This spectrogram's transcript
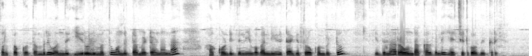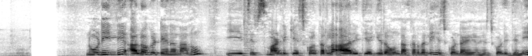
ಸ್ವಲ್ಪ ಕೊತ್ತಂಬರಿ, ಒಂದು ಈರುಳ್ಳಿ ಮತ್ತು ಒಂದು ಟೊಮೆಟೊ ಹಣ್ಣನ್ನು ಹಾಕ್ಕೊಂಡಿದ್ದೀನಿ ಇವಾಗ ನೀಟಾಗಿ ತೊಳ್ಕೊಂಬಿಟ್ಟು ಇದನ್ನು ರೌಂಡ್ ಆಕಾರದಲ್ಲಿ ಹೆಚ್ಚಿಟ್ಕೋಬೇಕ್ರಿ. ನೋಡಿ, ಇಲ್ಲಿ ಆಲೂಗಡ್ಡೆನ ನಾನು ಈ ಚಿಪ್ಸ್ ಮಾಡ್ಲಿಕ್ಕೆ ಹೆಚ್ಕೊಳ್ತಾರಲ್ಲ, ಆ ರೀತಿಯಾಗಿ ರೌಂಡ್ ಆಕಾರದಲ್ಲಿ ಹೆಚ್ಕೊಂಡ, ಹೆಚ್ಕೊಂಡಿದ್ದೀನಿ.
